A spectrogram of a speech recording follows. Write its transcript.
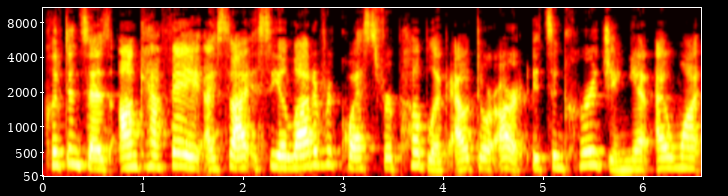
Clifton says, on cafe, I saw, see a lot of requests for public outdoor art. It's encouraging, yet I want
